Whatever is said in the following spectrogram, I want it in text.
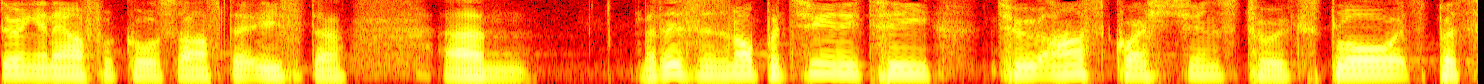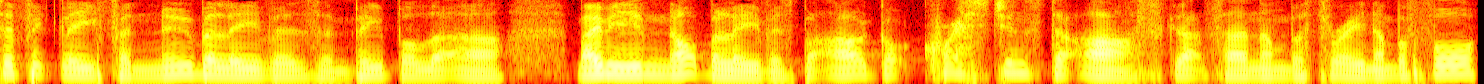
doing an alpha course after Easter. Um, but this is an opportunity to ask questions, to explore it specifically for new believers and people that are maybe even not believers, but are got questions to ask. That's our number three. Number four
